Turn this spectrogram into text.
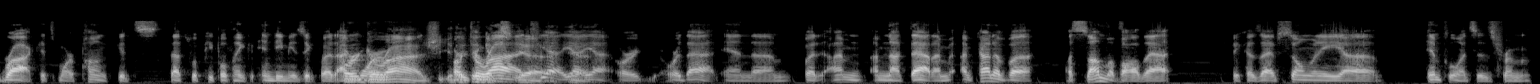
rock. It's more punk. It's that's what people think indie music. But I'm or more garage. Or think it's- garage. Yeah, yeah, yeah, Or or that. And um, but I'm I'm not that. I'm I'm kind of a a sum of all that because I have so many uh, influences from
